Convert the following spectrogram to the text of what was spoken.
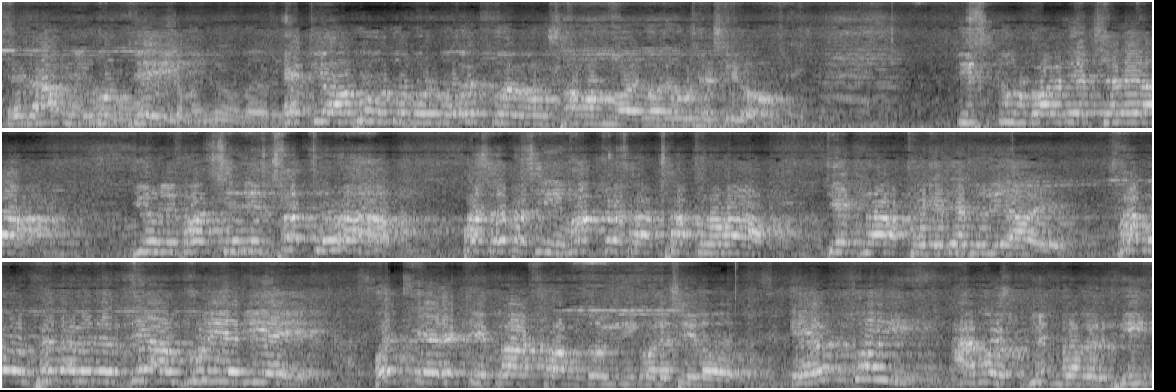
সে জাতির মধ্যে একটি অভূতপূর্ব ঐক্য এবং সমন্বয় গড়ে উঠেছিল। স্কুল কলেজের ছেলেরা, ইউনিভার্সিটির ছাত্ররা পাশাপাশি মাদ্রাসার ছাত্ররা টেকনাফ থেকে তেঁতুলিয়ায় সকল ভেদাভেদের দেয়াল দিয়ে ঐক্যের একটি প্ল্যাটফর্ম তৈরি করেছিল। আগস্ট বিপ্লবের ভিত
